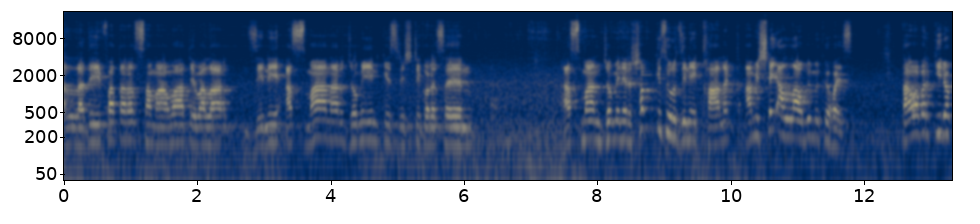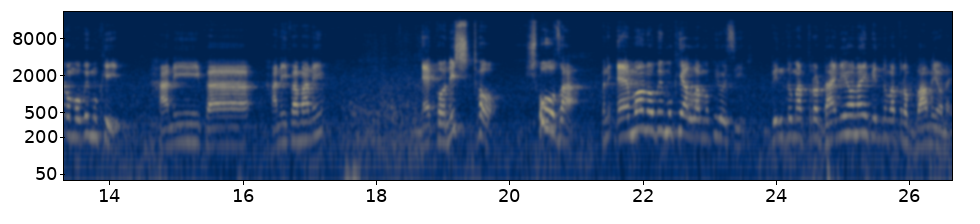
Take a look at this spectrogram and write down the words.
আল্লাদি ফাতার সামাওয়াত ওয়াল আরদ, যিনি আসমান আর জমিনকে সৃষ্টি করেছেন। আসমান, জমিনের সবকিছুর যিনি খালেক, আমি সেই আল্লাহ অভিমুখী হয়েছি। তাও আবার কি রকম অভিমুখী? হানিফা হানিফা মানে একনিষ্ঠ, সোজা। মানে এমন অভিমুখী আল্লাহমুখী হয়েছি, বিন্দুমাত্র ডাইনিও নাই, বিন্দুমাত্র বামেও নাই।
